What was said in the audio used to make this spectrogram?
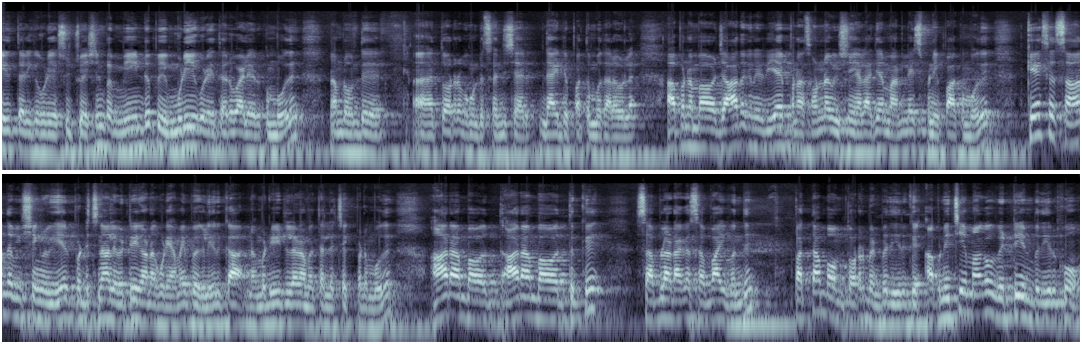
இழுத்தடிக்கக்கூடிய சுச்சுவேஷன் இப்போ மீண்டும் இப்போ முடியக்கூடிய தருவாயில் இருக்கும்போது நம்மளை வந்து தொடர்பு கொண்டு சந்திச்சார் இந்த ஆயிரத்தி பத்தொம்பது அளவில். அப்போ நம்ம ஜாதக ரீதியாக இப்போ நான் சொன்ன விஷயம் எல்லாத்தையும் நம்ம அனலைஸ் பண்ணி பார்க்கும்போது கேஸை சார்ந்த விஷயங்கள் ஏற்பட்டுச்சுன்னா வெற்றி காணக்கூடிய அமைப்புகள் இருக்கா? நம்ம டீட்டெயிலாக நம்ம தெரியல செக் பண்ணும்போது ஆறாம் பாவ ஆறாம் பாவத்துக்கு சப்ளாடாக செவ்வாய் வந்து பத்தாம் பாவம் தொடர்பு என்பது இருக்குது அப்போ நிச்சயமாக வெற்றி என்பது இருக்கும்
